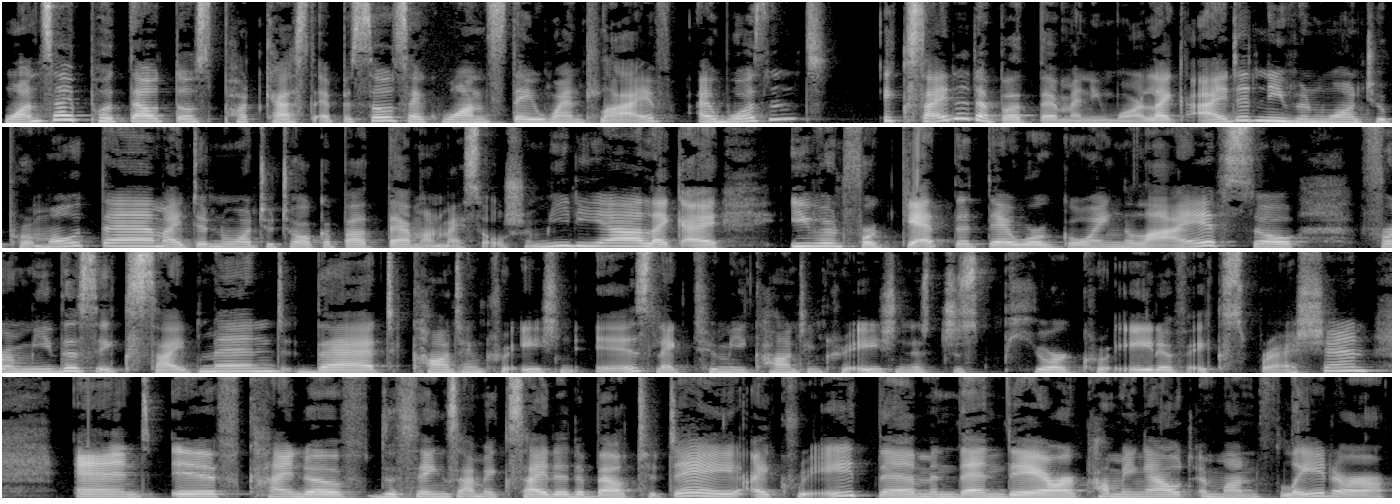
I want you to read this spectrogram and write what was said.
Once I put out those podcast episodes, like once they went live, I wasn't excited about them anymore. Like I didn't even want to promote them. I didn't want to talk about them on my social media. Like I even forget that they were going live. So for me this excitement that content creation is, like to me content creation is just pure creative expression. And if kind of the things I'm excited about today, I create them and then they are coming out a month later,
